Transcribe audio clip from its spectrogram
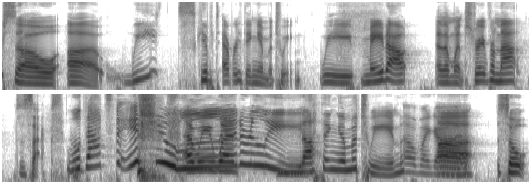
so, uh, we skipped everything in between. We made out and then went straight from that to sex. Well, that's the issue. And we went literally Nothing in between. Oh my Uh, god. so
